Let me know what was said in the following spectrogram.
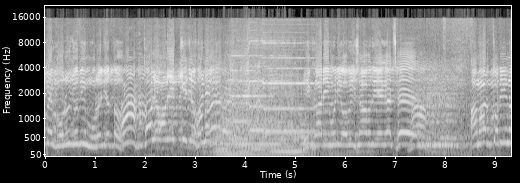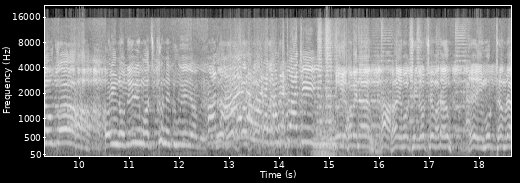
শকুনির গরু যদি মরে যেত তাহলে অনেক কিছু ভিখারি বুড়ি অভিশাপ দিয়ে গেছে। আমার তরি নৌকা ওই নদীর মাঝখানে ডুবে যাবে। আমরা তো আছি। হবে না। তাই বলছি জোরসে মারো এই মুহূর্তে আমরা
